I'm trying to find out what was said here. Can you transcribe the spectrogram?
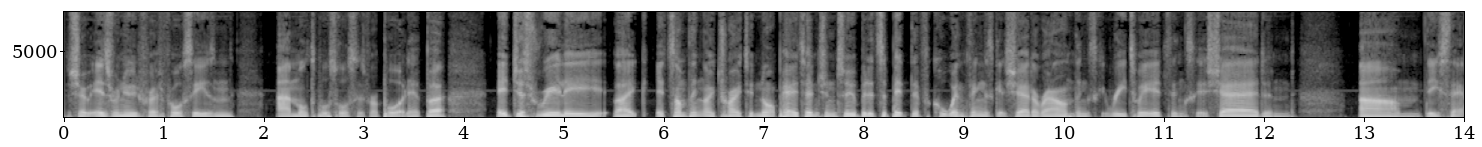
The show is renewed for a full season, and multiple sources reported it. But it just really, like, it's something I try to not pay attention to, but it's a bit difficult when things get shared around, things get retweeted, things get shared, and um, these th-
